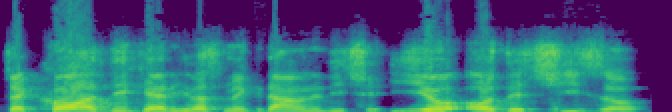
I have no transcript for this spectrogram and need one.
Cioè, Cody che arriva a SmackDown e dice: Io ho deciso,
